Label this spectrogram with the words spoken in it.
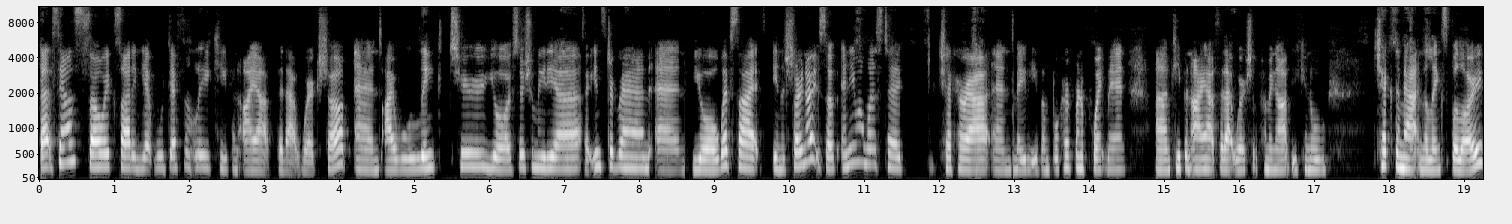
That sounds so exciting. Yep, we'll definitely keep an eye out for that workshop. And I will link to your social media, so Instagram and your website in the show notes. So if anyone wants to check her out and maybe even book her for an appointment, um, keep an eye out for that workshop coming up. You can all check them out in the links below.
